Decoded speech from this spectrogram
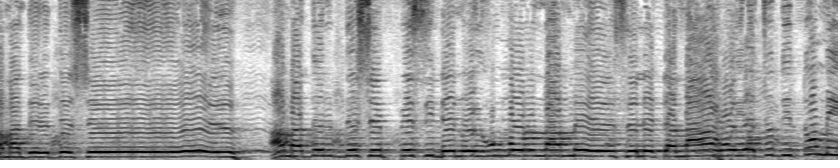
আমাদের দেশে, আমাদের দেশের প্রেসিডেন্ট ওই উমর নামে ছেলেটা না হইয়া যদি তুমি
